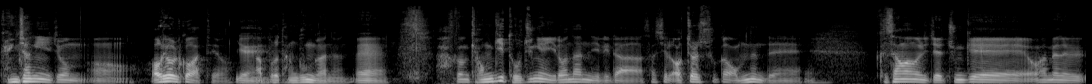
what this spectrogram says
굉장히 좀, 어, 어려울 것 같아요. 예. 앞으로 당분간은. 예. 아, 그건 경기 도중에 일어난 일이라 사실 어쩔 수가 없는데, 그 상황을 이제 중계 화면을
